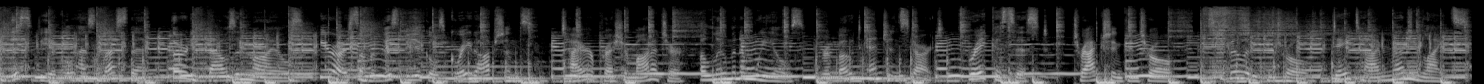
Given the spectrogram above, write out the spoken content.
This vehicle has less than 30,000 miles. Here are some of this vehicle's great options. Tire pressure monitor, aluminum wheels, remote engine start, brake assist, traction control, stability control, daytime running lights,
